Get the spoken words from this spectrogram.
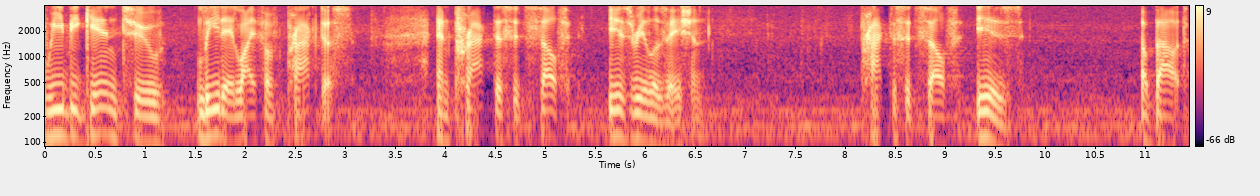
we begin to lead a life of practice. And practice itself is realization. Practice itself is about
